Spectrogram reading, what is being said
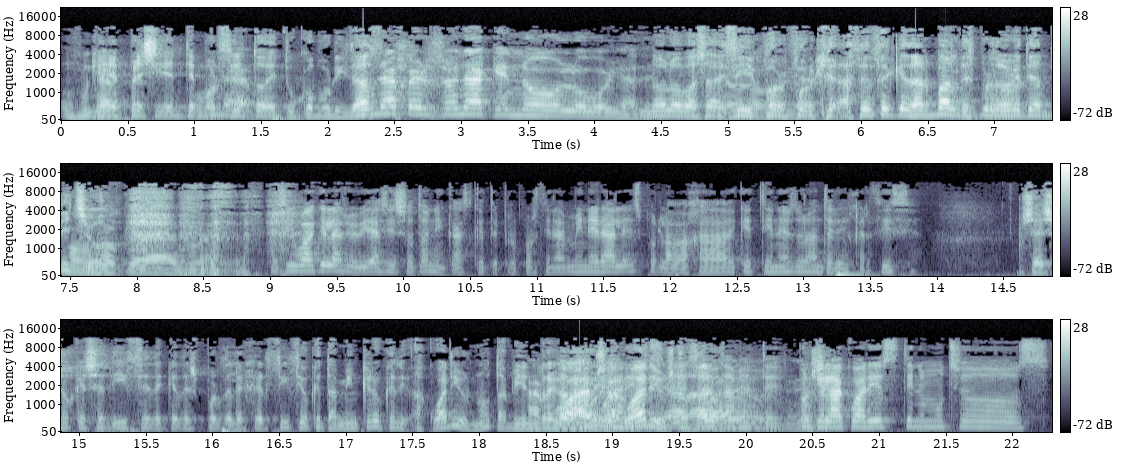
Una- que eres presidente, por una- cierto, de tu comunidad. Una persona que no lo voy a decir. No lo vas a decir por, porque hacerte quedar mal después de lo que te han dicho. Es igual que las bebidas isotónicas que te proporcionan minerales por la bajada que tienes durante el ejercicio. O sea, eso que se dice de que después del ejercicio, que también creo que... Aquarius, ¿no? También Aquarius, regalamos sí, claro. Exactamente. Porque O sea- el Aquarius tiene muchos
